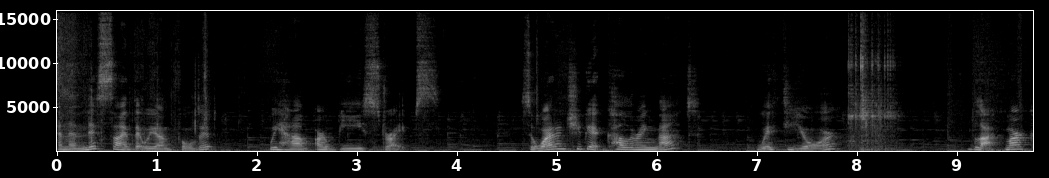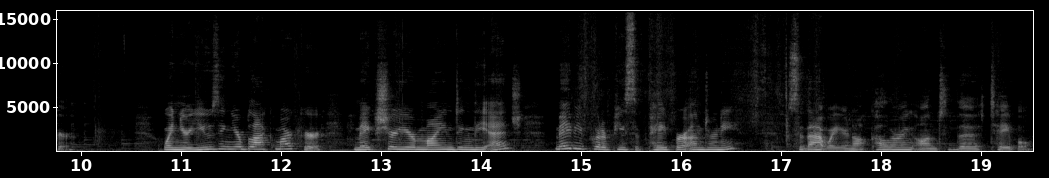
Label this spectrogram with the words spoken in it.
And then this side that we unfolded, we have our bee stripes. So why don't you get coloring that with your black marker. When you're using your black marker, make sure you're minding the edge. Maybe put a piece of paper underneath so that way you're not coloring onto the table.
